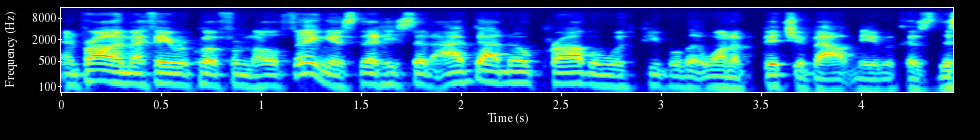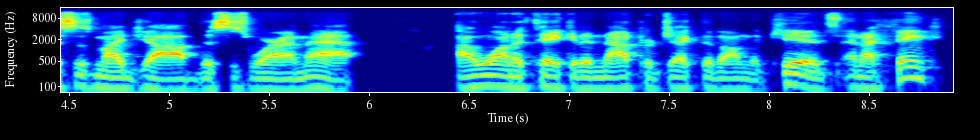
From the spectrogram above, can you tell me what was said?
And probably my favorite quote from the whole thing is that he said, I've got no problem with people that want to bitch about me because this is my job. This is where I'm at. I want to take it and not project it on the kids. And I think,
